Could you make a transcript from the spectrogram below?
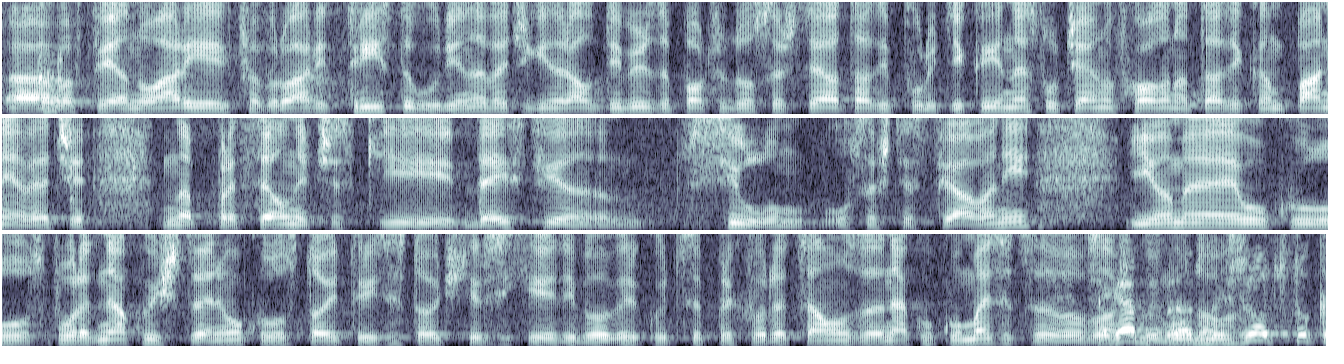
В януари и февруари 30 година вече генерал Дибиш започва да осъществява тази политика и не случайно в хода на тази кампания вече на преселнически действия силом осъществявани. Имаме около, според някои ще около 130-140 хиляди българи, които се прехвърлят само за няколко месеца в Влашко и Молдова. Между другото, тук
